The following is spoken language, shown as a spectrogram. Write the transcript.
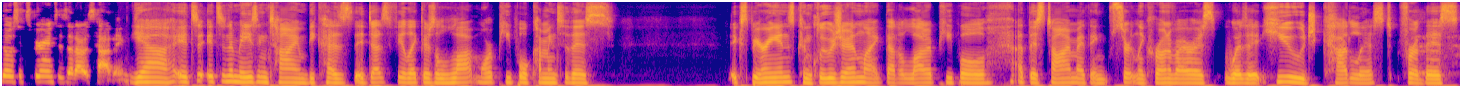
those experiences that i was having. Yeah it's it's an amazing time because it does feel like there's a lot more people coming to this experience conclusion like that a lot of people at this time i think certainly coronavirus was a huge catalyst for this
